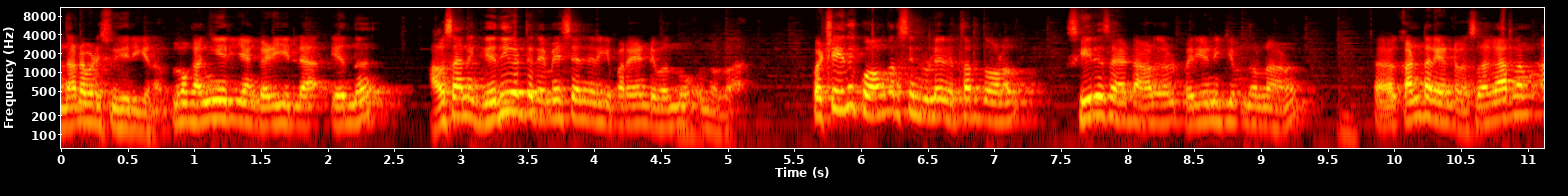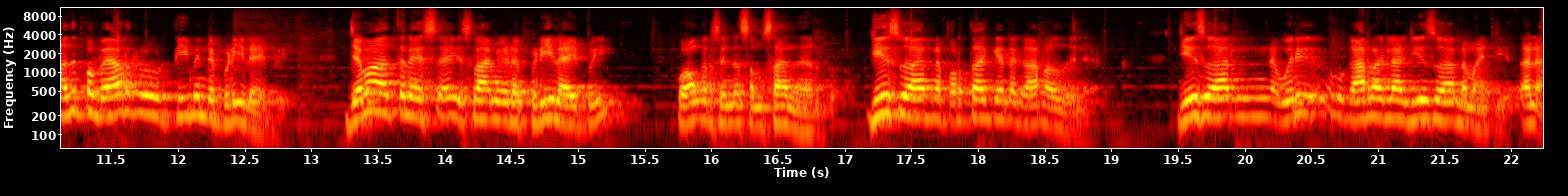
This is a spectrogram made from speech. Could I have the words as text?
നടപടി സ്വീകരിക്കണം. നമുക്ക് അംഗീകരിക്കാൻ കഴിയില്ല എന്ന് അവസാനം ഗതികെട്ട് രമേശ് ചെന്നിത്തലയ്ക്ക് പറയേണ്ടി വന്നു എന്നുള്ളതാണ്. പക്ഷേ ഇത് കോൺഗ്രസിന്റെ ഉള്ളിൽ എത്രത്തോളം സീരിയസ് ആയിട്ട് ആളുകൾ പരിഗണിക്കും എന്നുള്ളതാണ് കണ്ടറിയേണ്ട വസ്തുത കാരണം അതിപ്പോൾ വേറൊരു ടീമിന്റെ പിടിയിലായിപ്പോയി. ജമാഅത്തിലെ ഇസ് ഇസ്ലാമിയുടെ പിടിയിലായിപ്പോയി. കോൺഗ്രസിന്റെ സംസ്ഥാന നേതൃത്വം. ജി സുധാരനെ പുറത്താക്കിയതിന്റെ കാരണം അത് തന്നെയാണ്. ജി സുധാരൻ ഒരു കാരണമില്ലാതെ ജി സുധാരനെ മാറ്റിയത്. അല്ല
